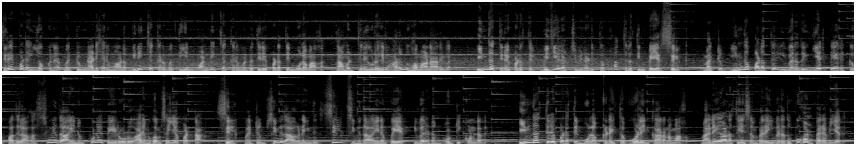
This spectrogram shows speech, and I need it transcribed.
திரைப்பட இயக்குனர் மற்றும் நடிகருமான வினி சக்கரவர்த்தியின் வண்டி சக்கரம் என்ற திரைப்படத்தின் மூலமாக தமிழ் திரையுலகில் அறிமுகமானார் இவர் இந்த திரைப்படத்தில் விஜயலட்சுமி நடித்த பாத்திரத்தின் பெயர் சில்க். மற்றும் இந்த படத்தில் இவரது இயற்பெயருக்கு பதிலாக சுமிதா எனும் புனை பெயரோடு அறிமுகம் செய்யப்பட்டார். சில்க் மற்றும் சிமிதா இணைந்து சில்க் சிமிதா எனும் பெயர் இவரிடம் ஒட்டிக்கொண்டது. இந்த திரைப்படத்தின் மூலம் கிடைத்த புகழின் காரணமாக மலையாள தேசம் வரை இவரது புகழ் பரவியது.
